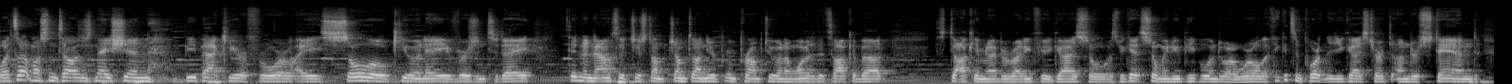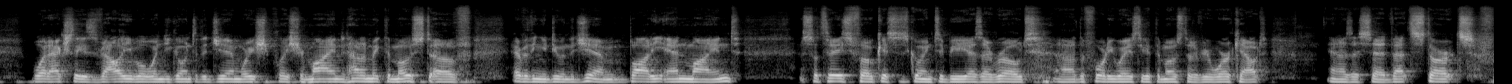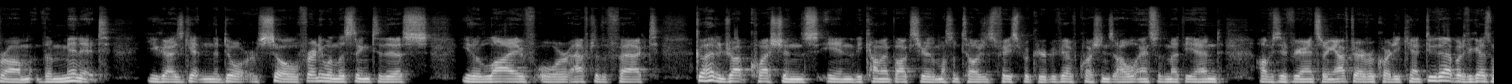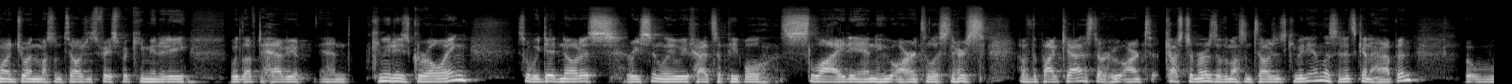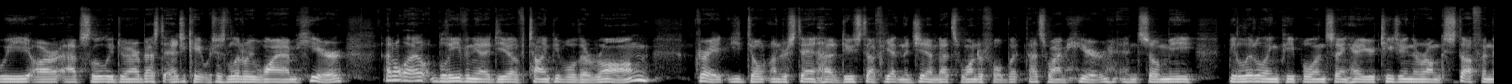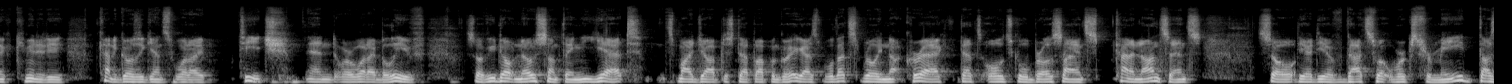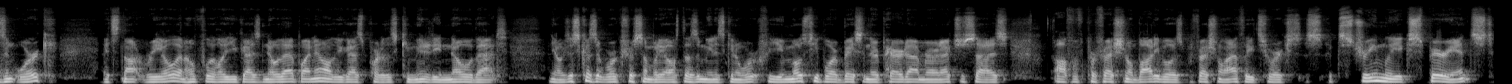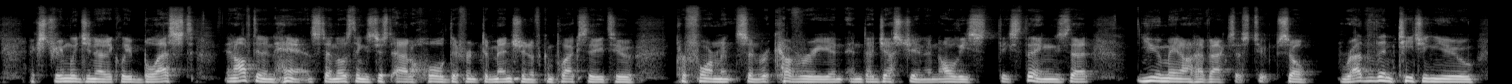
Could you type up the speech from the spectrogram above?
What's up, Muscle Intelligence Nation? BPAC here for a solo Q&A version today. Didn't announce it, just um, jumped on here impromptu and I wanted to talk about this document I've been writing for you guys. So as we get so many new people into our world, I think it's important that you guys start to understand what actually is valuable when you go into the gym, where you should place your mind, and how to make the most of everything you do in the gym, body and mind. So today's focus is going to be, as I wrote, uh, the 40 ways to get the most out of your workout. And as I said, that starts from the minute you guys get in the door. So for anyone listening to this, either live or after the fact, go ahead and drop questions in the comment box here, the Muscle Intelligence Facebook group. If you have questions, I will answer them at the end. Obviously, if you're answering after I record, you can't do that. But if you guys want to join the Muscle Intelligence Facebook community, we'd love to have you. And community is growing. So we did notice recently we've had some people slide in who aren't listeners of the podcast or who aren't customers of the Muscle Intelligence community. And listen, it's going to happen but we are absolutely doing our best to educate, which is literally why I'm here. I don't, I don't believe in the idea of telling people they're wrong great. You don't understand how to do stuff yet in the gym. That's wonderful, but that's why I'm here. And so me belittling people and saying, "Hey, you're teaching the wrong stuff in the community," kind of goes against what I teach and or what I believe. So if you don't know something yet, it's my job to step up and go, "Hey guys, well that's really not correct. That's old school bro science kind of nonsense." So the idea of that's what works for me doesn't work. It's not real and hopefully all you guys know that by now. All you guys part of this community know that you know, just because it works for somebody else doesn't mean it's going to work for you. Most people are basing their paradigm around exercise off of professional bodybuilders, professional athletes who are ex- extremely experienced, extremely genetically blessed, and often enhanced. And those things just add a whole different dimension of complexity to performance and recovery and, and digestion and all these these things that you may not have access to. So rather than teaching you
